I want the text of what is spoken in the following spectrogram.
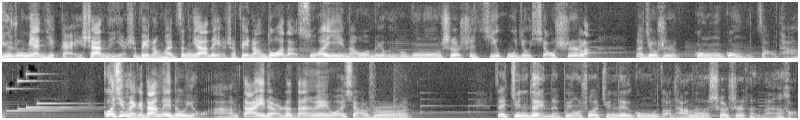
居住面积改善的也是非常快，增加的也是非常多的，所以呢，我们有一个公共设施几乎就消失了，那就是公共澡堂。过去每个单位都有啊，大一点的单位，我小时候在军队，那不用说，军队的公共澡堂的设施很完好。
